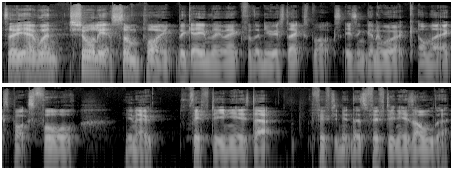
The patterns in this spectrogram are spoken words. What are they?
so yeah, when surely at some point the game they make for the newest Xbox isn't going to work on that Xbox Four, you know, fifteen years that fifteen that's fifteen years older.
